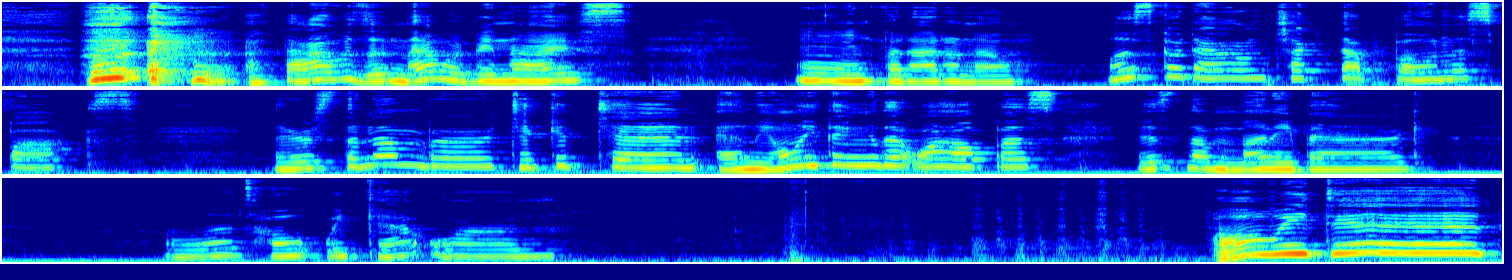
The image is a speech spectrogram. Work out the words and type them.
a thousand, that would be nice. Mm, but I don't know. Let's go down, check that bonus box. There's the number, ticket 10, and the only thing that will help us is the money bag. Let's hope we get one. Oh, we did.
